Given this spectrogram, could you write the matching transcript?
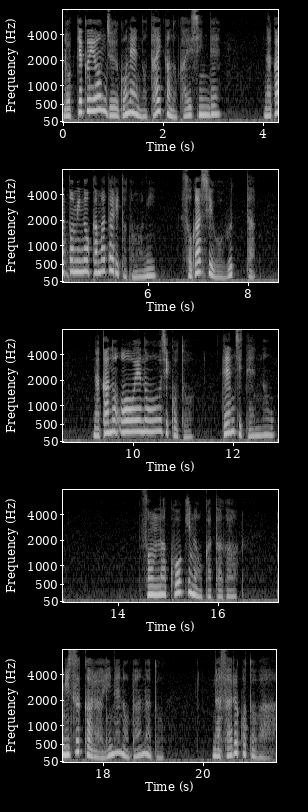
645年の大化の改新で中富の鎌足と共に蘇我氏を討った。中野大江の王子こと天智天皇。そんな高貴なお方が自ら稲の番などなさることは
